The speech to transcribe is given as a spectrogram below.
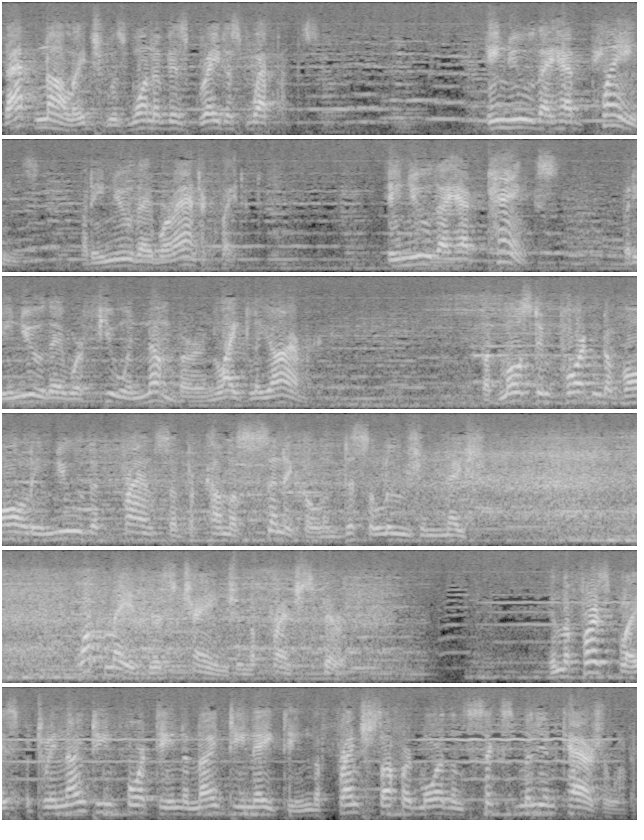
That knowledge was one of his greatest weapons. He knew they had planes, but he knew they were antiquated. He knew they had tanks, but he knew they were few in number and lightly armored. But most important of all, he knew that France had become a cynical and disillusioned nation. What made this change in the French spirit? In the first place, between 1914 and 1918, the French suffered more than six million casualties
